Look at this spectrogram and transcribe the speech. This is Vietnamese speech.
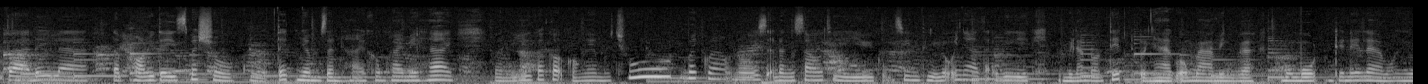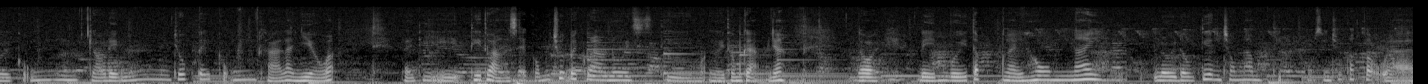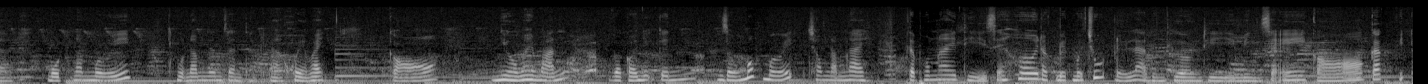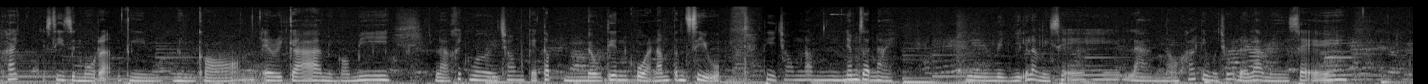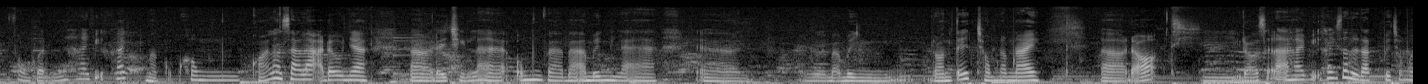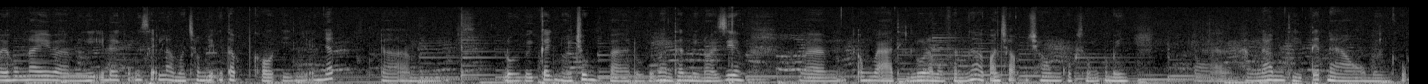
Và đây là tập Holiday Special của Tết Nhâm Dần 2022 Và nếu như các cậu có nghe một chút background noise ở đằng sau Thì cũng xin thứ lỗi nha Tại vì mình đang đón Tết ở nhà của ông bà mình và mùng 1 Thế nên là mọi người cũng kéo đến chúc Tết cũng khá là nhiều á. Đấy thì thi thoảng sẽ có một chút background noise Thì mọi người thông cảm nhá. Rồi, đến với tập ngày hôm nay lời đầu tiên trong năm thì xin chúc các cậu là một năm mới, một năm nhân dần thật là khỏe mạnh, có nhiều may mắn và có những cái dấu mốc mới trong năm nay. Tập hôm nay thì sẽ hơi đặc biệt một chút, đấy là bình thường thì mình sẽ có các vị khách season 1 á, thì mình có Erica mình có Mi là khách mời trong cái tập đầu tiên của năm Tân Sửu. Thì trong năm nhâm dần này thì mình nghĩ là mình sẽ làm nó khác đi một chút, đấy là mình sẽ phỏng vấn hai vị khách mà cũng không quá là xa lạ đâu nha. À, đấy chính là ông và bà Minh là à, người mà mình đón Tết trong năm nay. À, đó thì đó sẽ là hai vị khách rất là đặc biệt trong ngày hôm nay và mình nghĩ đây cũng sẽ là một trong những tập có ý nghĩa nhất à, đối với kênh nói chung và đối với bản thân mình nói riêng. Và ông bà thì luôn là một phần rất là quan trọng trong cuộc sống của mình. Và hàng năm thì tết nào mình cũng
